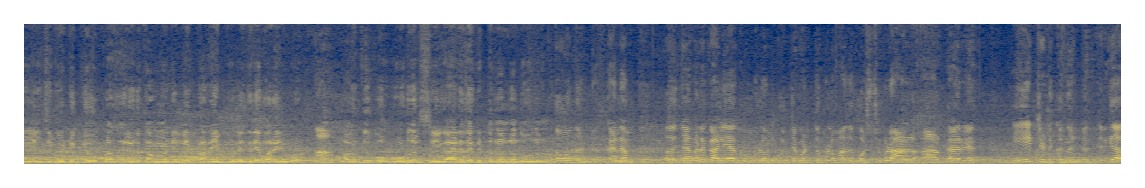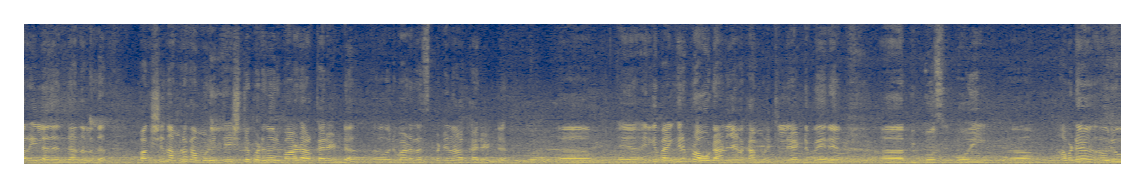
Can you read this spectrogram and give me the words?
ഈ L G B T Q plus ഒരു കമ്മ്യൂണിറ്റിനെ പറയുമ്പോൾ എതിരെ പറയുമ്പോൾ അവർക്ക് കൂടുതൽ സ്വീകാര്യത കിട്ടുന്നുണ്ടെന്ന് തോന്നുന്നു. തോന്നുന്നുണ്ട്. കാരണം ഞങ്ങളെ കളിയാക്കുമ്പോഴും കുറ്റപ്പെടുത്തുമ്പോഴും അത് കുറച്ചുകൂടെ ആൾ ആൾക്കാർ ഏറ്റെടുക്കുന്നുണ്ട്. എനിക്കറിയില്ല അത് എന്താണെന്നുള്ളത് പക്ഷേ നമ്മുടെ കമ്മ്യൂണിറ്റി ഇഷ്ടപ്പെടുന്ന ഒരുപാട് ആൾക്കാരുണ്ട്. ഒരുപാട് റെസ്പെക്ട് ചെയ്യുന്ന ആൾക്കാരുണ്ട്. എനിക്ക് ഭയങ്കര പ്രൗഡാണ് ഞങ്ങളുടെ കമ്മ്യൂണിറ്റിയിൽ രണ്ടുപേര് പേര് ബിഗ് ബോസിൽ പോയി. അവിടെ ഒരു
